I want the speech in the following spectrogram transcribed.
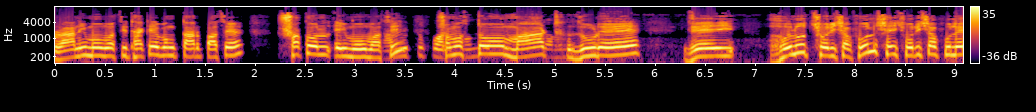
রানী মৌমাছি থাকে এবং তার পাশে সকল এই মৌমাছি। সমস্ত মাঠ জুড়ে যেই হলুদ সরিষা ফুল সেই সরিষা ফুলে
